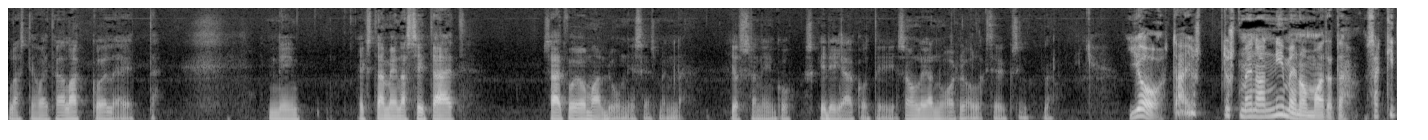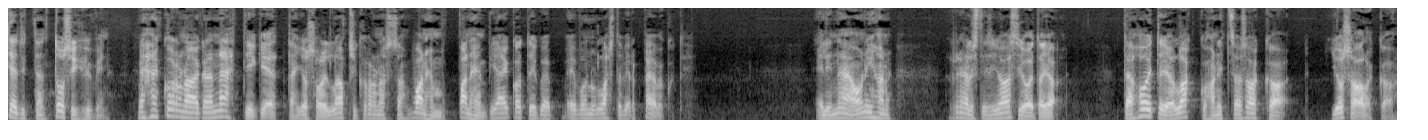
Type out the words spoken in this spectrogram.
lastenhoitaja lakkoilee, että niin eikö tämä meinaa sitä, että sä et voi oman duunin siis mennä, jos sä niin skidi jää kotiin ja se on liian nuori ollakseen yksin. Joo, tämä just, just meinaa nimenomaan tätä. Sä kiteytit tämän tosi hyvin. Mehän korona-aikana nähtiinkin, että jos oli lapsi koronassa, vanhem, vanhempia ei kotiin, kun ei, ei voinut lasta viedä päiväkotiin. Eli nämä on ihan realistisia asioita ja tämä hoitajan lakkohan itse asiassa alkaa, jos alkaa,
